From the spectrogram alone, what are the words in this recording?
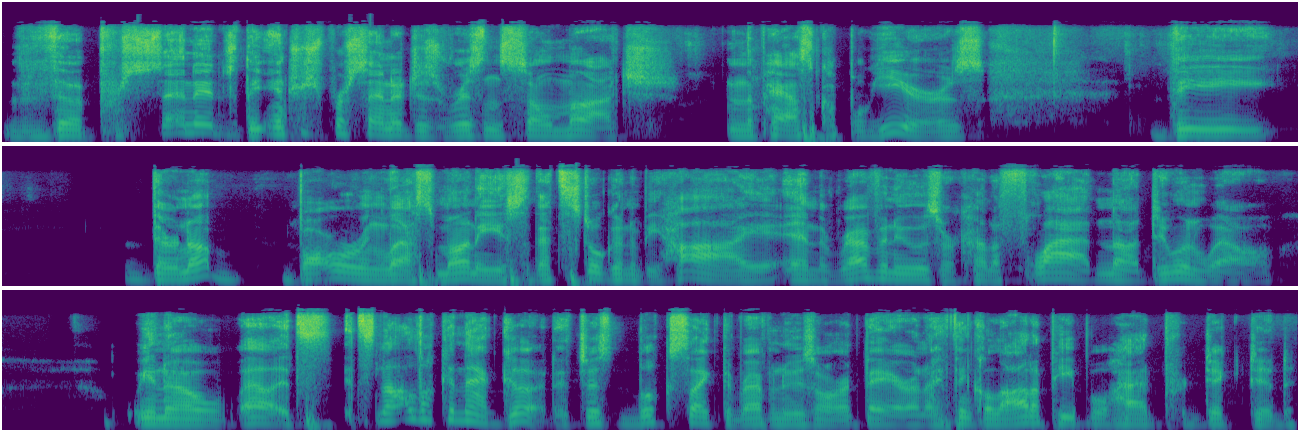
the percentage, the interest percentage has risen so much in the past couple years. The they're not borrowing less money, so that's still going to be high, and the revenues are kind of flat, not doing well. You know, well, it's it's not looking that good. It just looks like the revenues aren't there, and I think a lot of people had predicted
